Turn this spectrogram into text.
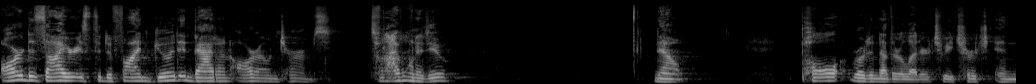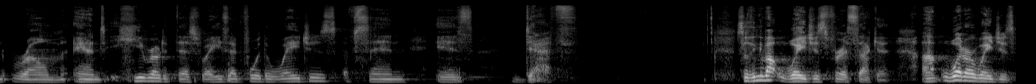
our desire is to define good and bad on our own terms. That's what I want to do. Now, Paul wrote another letter to a church in Rome, and he wrote it this way He said, For the wages of sin is death. So think about wages for a second. Um, what are wages?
